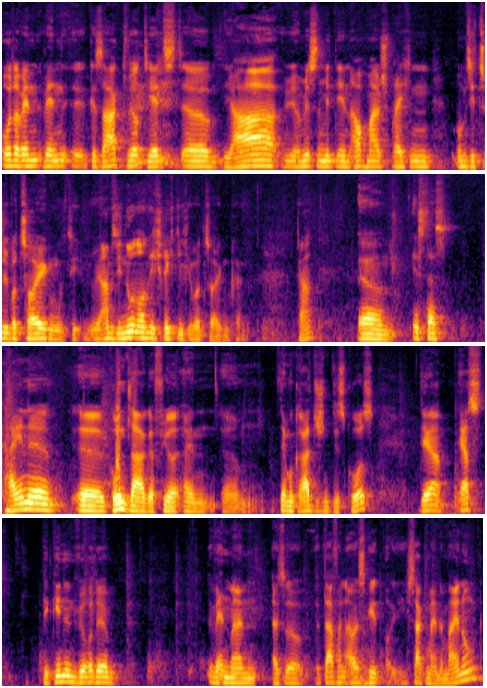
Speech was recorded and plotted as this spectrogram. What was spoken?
oder wenn, wenn äh, gesagt wird jetzt, äh, ja, wir müssen mit denen auch mal sprechen, um sie zu überzeugen. Wir haben sie nur noch nicht richtig überzeugen können. Ja? Ähm, ist das keine Grundlage für einen ähm, demokratischen Diskurs, der erst beginnen würde, wenn man also davon ausgeht, ich sage meine Meinung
